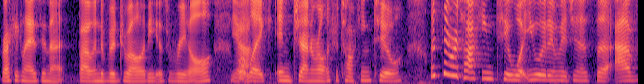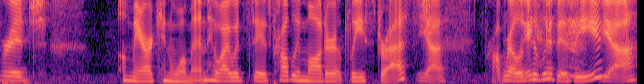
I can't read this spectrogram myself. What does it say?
recognizing that bio individuality is real. Yeah. But like in general, if you're talking to, let's say we're talking to what you would envision as the average American woman, who I would say is probably moderately stressed. yes probably Relatively busy. yeah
